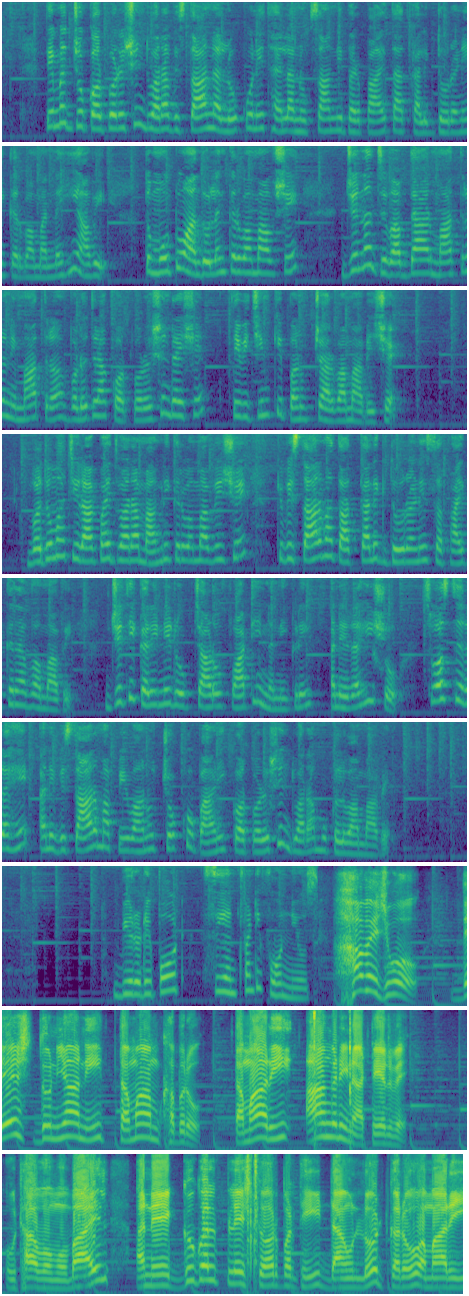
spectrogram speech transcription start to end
તેમજ જો કોર્પોરેશન દ્વારા વિસ્તારના લોકોને થયેલા નુકસાનની ભરપાઈ તાત્કાલિક ધોરણે કરવામાં નહીં આવે, તો મોટું આંદોલન કરવામાં આવશે, જેના જવાબદાર માત્ર ને માત્ર વડોદરા કોર્પોરેશન રહેશે તેવી ચીમકી પણ ઉચ્ચારવામાં આવી છે. વધુમાં ચિરાગભાઈ દ્વારા માંગણી કરવામાં આવી છે કે વિસ્તારમાં તાત્કાલિક ધોરણે સફાઈ કરાવવામાં આવે, જેથી કરીને રોગચાળો ફાટી ન નીકળે અને રહીશો સ્વસ્થ રહે અને વિસ્તારમાં પીવાનું ચોખ્ખું પાણી કોર્પોરેશન દ્વારા મોકલવામાં આવે. Bureau report, CN twenty four news. હવે જુઓ, દેશ દુનિયાની તમામ ખબરો તમારી આંગળીના ટેરવે. ઉઠાવો મોબાઈલ અને ગૂગલ પ્લે સ્ટોર પરથી ડાઉનલોડ કરો અમારી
